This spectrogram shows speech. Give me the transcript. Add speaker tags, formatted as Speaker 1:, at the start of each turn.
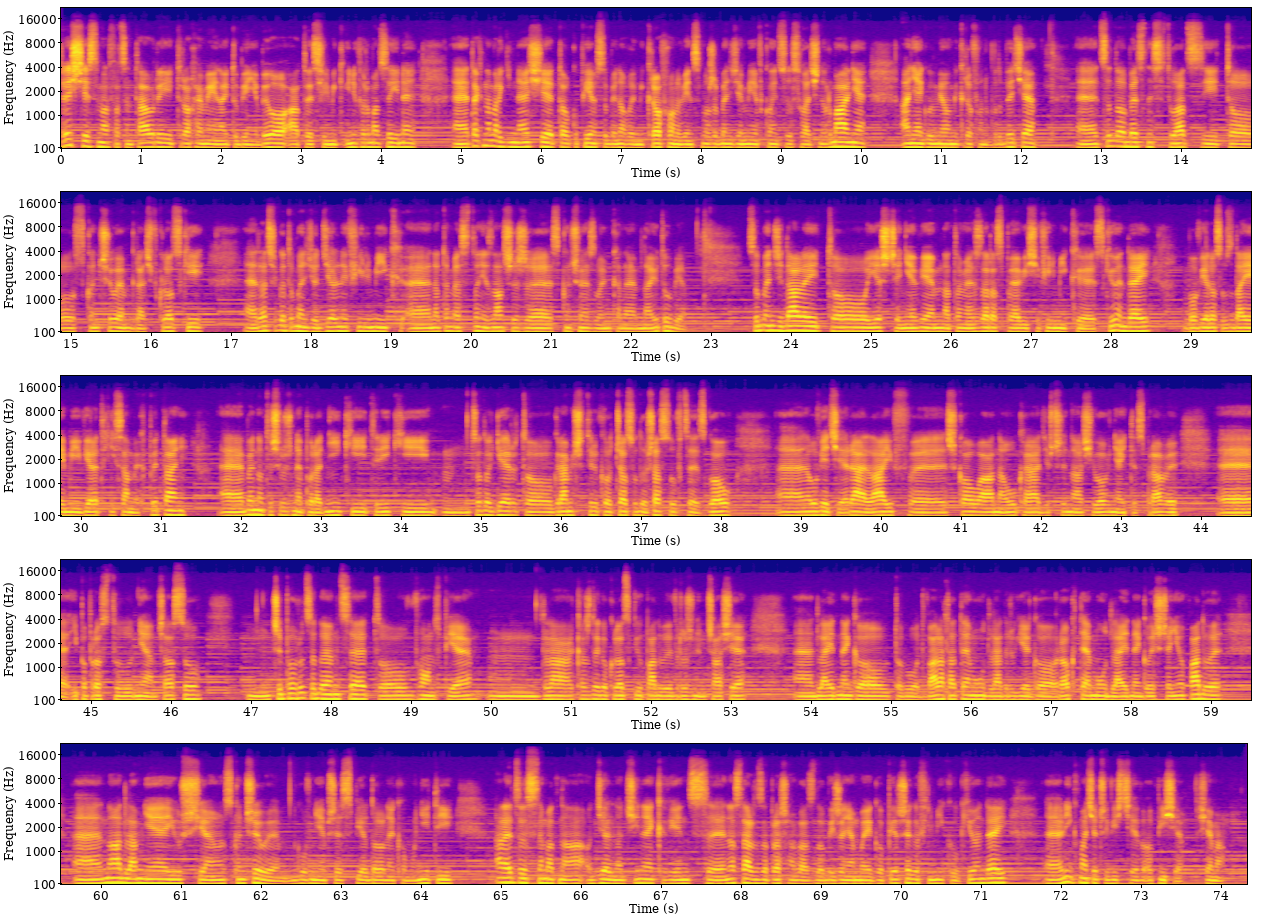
Speaker 1: Cześć, jestem Alpha Centauri, trochę mnie na YouTubie nie było, a to jest filmik informacyjny. E, tak na marginesie to kupiłem sobie nowy mikrofon, więc może będzie mnie w końcu słychać normalnie, a nie jakbym miał mikrofon w odbycie. E, co do obecnej sytuacji, to skończyłem grać w klocki. E, dlaczego to będzie oddzielny filmik? E, natomiast to nie znaczy, że skończyłem z moim kanałem na YouTubie. Co będzie dalej, to jeszcze nie wiem, natomiast zaraz pojawi się filmik z QA, bo wiele osób zadaje mi wiele takich samych pytań. E, Będą też różne poradniki, triki. Mm, Co do gier, to gram jeszcze tylko od czasu do czasu w CSGO. E, No bo wiecie, real life, e, szkoła, nauka, dziewczyna, siłownia i te sprawy. I po prostu nie mam czasu. Mm, Czy powrócę do MC, to wątpię. Mm, Dla każdego klocki upadły w różnym czasie. E, Dla jednego to było dwa lata temu, dla drugiego rok temu, dla jednego jeszcze nie opadły. E, No a dla mnie już się skończyły, głównie przez spierdolone community, ale to jest temat na oddzielny odcinek, więc e, na start zapraszam Was do obejrzenia mojego pierwszego filmiku Q&A. Link macie oczywiście w opisie. Siema.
